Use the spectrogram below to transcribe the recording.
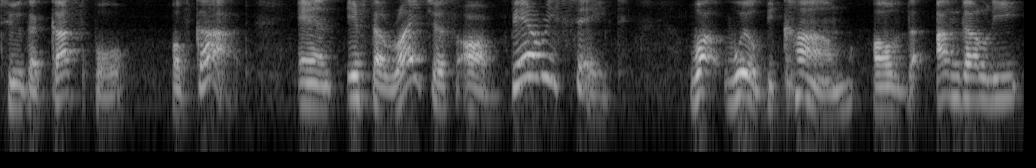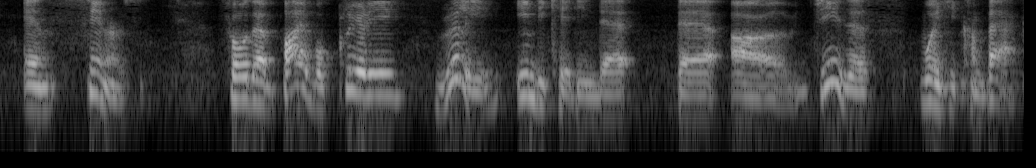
to the gospel of God? And if the righteous are barely saved, what will become of the ungodly and sinners? So the Bible clearly really indicating that that uh, Jesus, when he come back,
